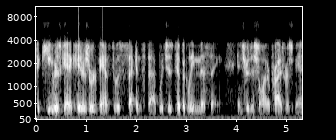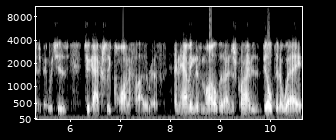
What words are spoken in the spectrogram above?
The key risk indicators are advanced to a second step, which is typically missing in traditional enterprise risk management, which is to actually quantify the risks. And having this model that I described is built in a way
